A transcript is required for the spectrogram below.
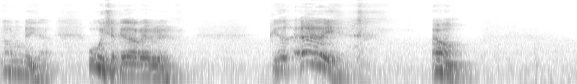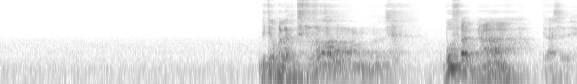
No, no me diga. Uy, se quedó re... Quedó... ¡Ay! Vamos. ¿Viste cómo la... Buffer? No. ¿Qué hace de eso?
